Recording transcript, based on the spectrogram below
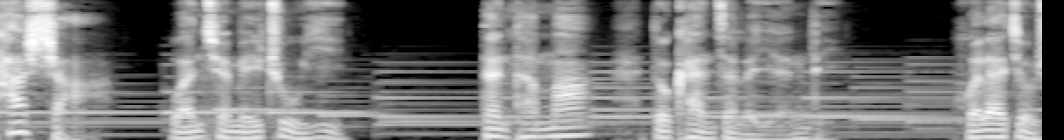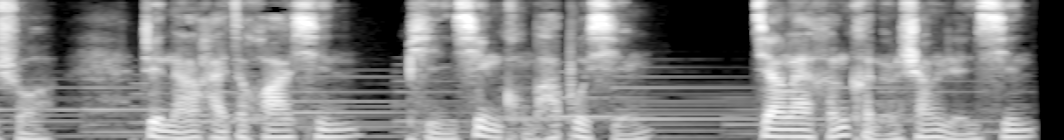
他傻，完全没注意，但他妈都看在了眼里，回来就说：“这男孩子花心，品性恐怕不行，将来很可能伤人心，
